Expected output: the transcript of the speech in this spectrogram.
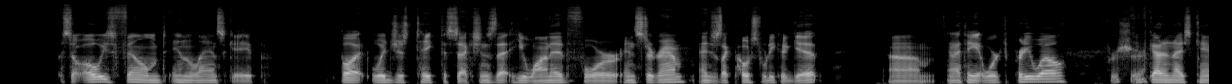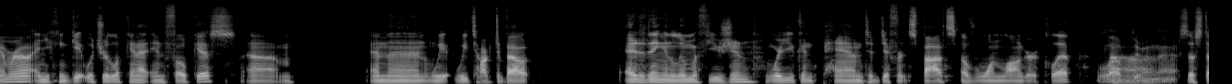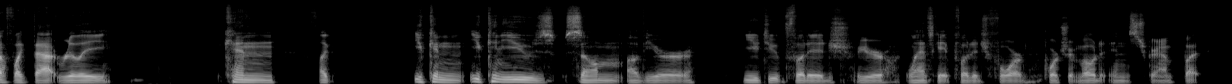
so always filmed in landscape, but would just take the sections that he wanted for Instagram and just like post what he could get. Um, and I think it worked pretty well. for sure. You've got a nice camera and you can get what you're looking at in focus. Um, and then we we talked about editing in LumaFusion where you can pan to different spots of one longer clip. Love doing Um, that. So stuff like that really can like you can you can use some of your YouTube footage or your landscape footage for portrait mode Instagram, but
